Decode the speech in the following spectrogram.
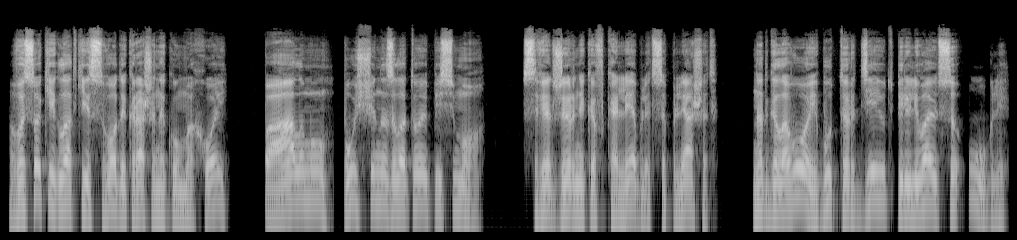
Высокие гладкие своды крашены кумахой, по алому пущено золотое письмо. Свет жирников колеблется, пляшет. Над головой, будто рдеют, переливаются угли.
